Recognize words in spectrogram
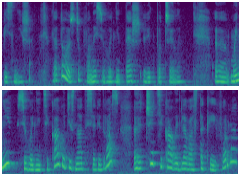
пізніше, для того, щоб вони сьогодні теж відпочили. Е, Мені сьогодні цікаво дізнатися від вас, е, чи цікавий для вас такий формат,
